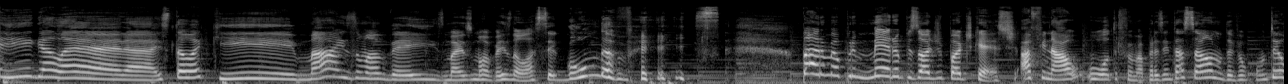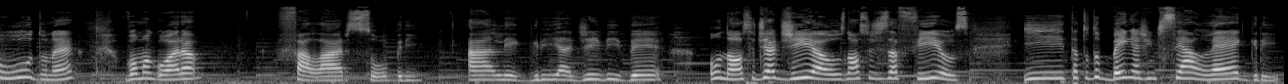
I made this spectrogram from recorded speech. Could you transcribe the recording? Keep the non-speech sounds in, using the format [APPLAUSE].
aí, galera? Estou aqui mais uma vez, mais uma vez não, a segunda [LAUGHS] vez para o meu primeiro episódio de podcast. Afinal, o outro foi uma apresentação, não teve um conteúdo, né? Vamos agora falar sobre a alegria de viver o nosso dia a dia, os nossos desafios. E tá tudo bem a gente ser alegre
